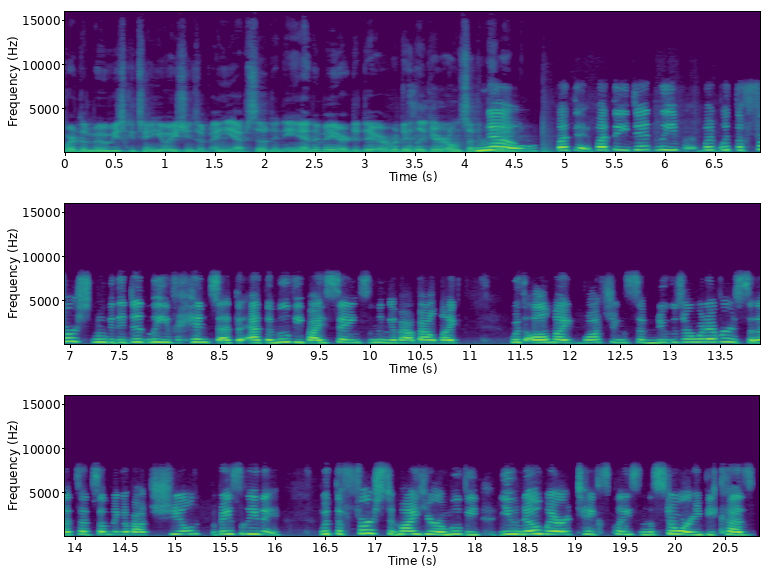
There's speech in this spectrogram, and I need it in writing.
were the movies continuations of any episode in the anime, or did they or were they like their own separate? thing? No, but they, but they did leave. But with the first movie, they did leave hints at the at the movie by saying something about about like with All Might watching some news or whatever. So that said something about Shield. But basically, they with the first My Hero movie, you know where it takes place in the story because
